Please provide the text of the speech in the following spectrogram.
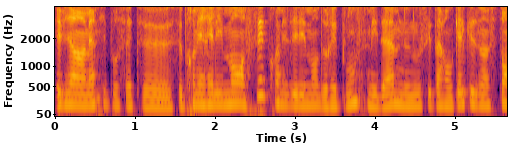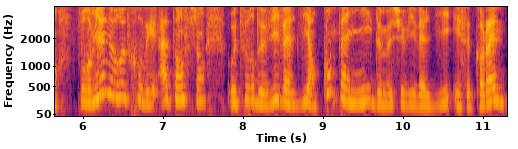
Eh bien, merci pour cette, euh, ce premier élément, ces premiers éléments de réponse, mesdames. Nous nous séparons quelques instants pour mieux nous retrouver. Attention, autour de Vivaldi, en compagnie de Monsieur Vivaldi et ce Corrente,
